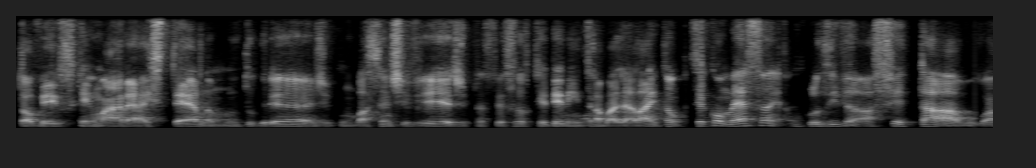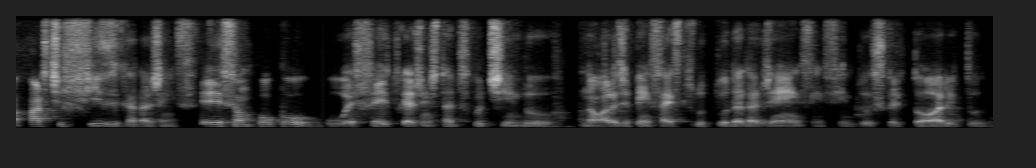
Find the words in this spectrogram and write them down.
talvez tenha uma área externa muito grande, com bastante verde, para as pessoas quererem trabalhar lá. Então, você começa, inclusive, a afetar a parte física da agência. Esse é um pouco o efeito que a gente está discutindo na hora de pensar a estrutura da agência, enfim, do escritório e tudo.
